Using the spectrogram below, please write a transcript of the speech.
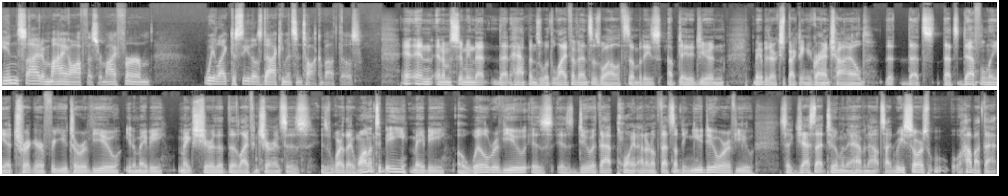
inside of my office or my firm, we like to see those documents and talk about those and, and, and I'm assuming that that happens with life events as well. If somebody's updated you and maybe they're expecting a grandchild, that that's that's definitely a trigger for you to review. You know, maybe make sure that the life insurance is is where they want it to be. Maybe a will review is is due at that point. I don't know if that's something you do or if you suggest that to them and they have an outside resource. How about that?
